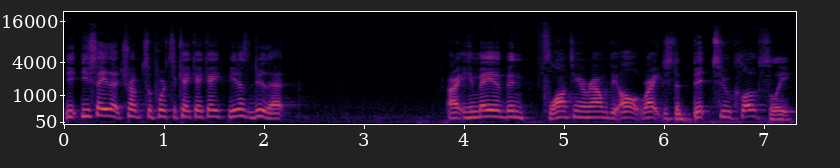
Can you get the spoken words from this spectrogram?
You say that Trump supports the KKK? He doesn't do that. All right, he may have been flaunting around with the alt right just a bit too closely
